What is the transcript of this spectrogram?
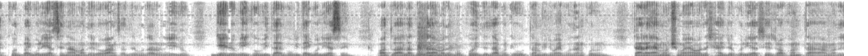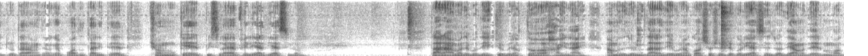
এক খোদবাই বলিয়াছেন, আমাদের ও আনসারদের উদাহরণ এইরূপ যেরূপ এই কবিতা কবিতাই বলিয়াছে। অত আল্লাহ তাল্লাহ আমাদের পক্ষ হইতে যাবতীয় উত্তম বিনিময় প্রদান করুন। তারা এমন সময় আমাদের সাহায্য করিয়াছে, যখন তা আমাদের জুতার আমাদেরকে পদচারীদের সম্মুখে পিছলায় ফেলিয়া দিয়াছিল। তারা আমাদের প্রতি একটু বিরক্ত হয় নাই। আমাদের জন্য তারা যে পরিমাণ কষ্ট সহ্য করিয়াছে, যদি আমাদের মত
